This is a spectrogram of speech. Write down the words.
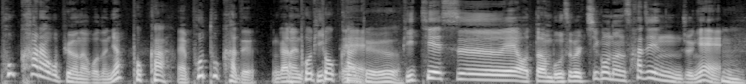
포카라고 표현하거든요. 포카, 네, 포토카드. 그러니까는 아, 포토카드. BTS의 어떤 모습을 찍어놓은 사진 중에 음.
